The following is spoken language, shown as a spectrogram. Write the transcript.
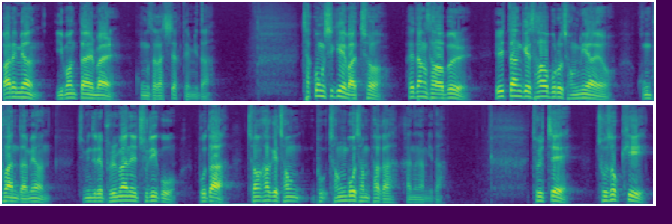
빠르면 이번 달 말 공사가 시작됩니다. 착공 시기에 맞춰 해당 사업을 1단계 사업으로 정리하여 공포한다면 주민들의 불만을 줄이고 보다 정확하게 정, 정보 전파가 가능합니다. 둘째, 조속히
